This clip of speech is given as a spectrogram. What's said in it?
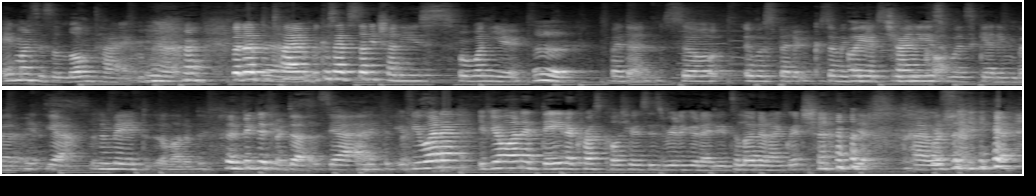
Eight months is a long time. Yeah. But at the time, because I'd studied Chinese for one year by then, so it was better because then we oh yes, Chinese was getting better. Yes. Yeah. And it made a lot of a big difference. It difference. does, yeah. The If you wanna, if you wanna date across cultures, is really good idea to learn a language. Yes. I would say.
